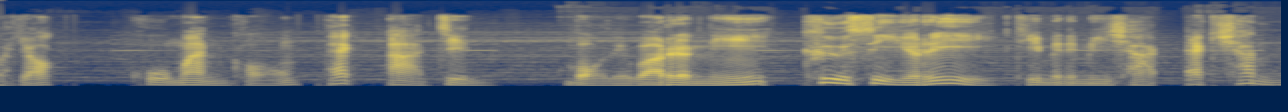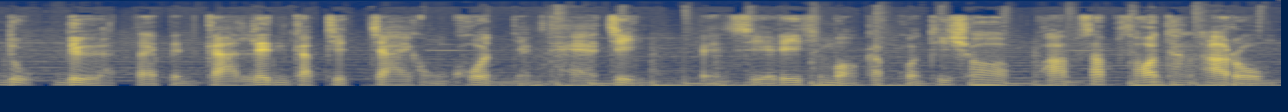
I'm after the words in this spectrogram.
ฮยอกคู่มั่นของแพ็กอาจิน บอกเลยว่าเรื่องนี้คือซีรีส์ที่ไม่ได้มีฉากแอคชั่นดุเดือด แต่เป็นการเล่นกับจิตใจของคนอย่างแท้จริง เป็นซีรีส์ที่เหมาะกับคนที่ชอบความซับซ้อนทางอารมณ์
